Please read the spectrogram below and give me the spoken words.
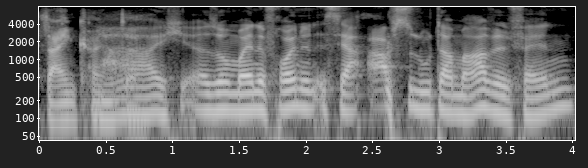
Sein könnte. Ja, ich, also meine Freundin ist ja absoluter Marvel-Fan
